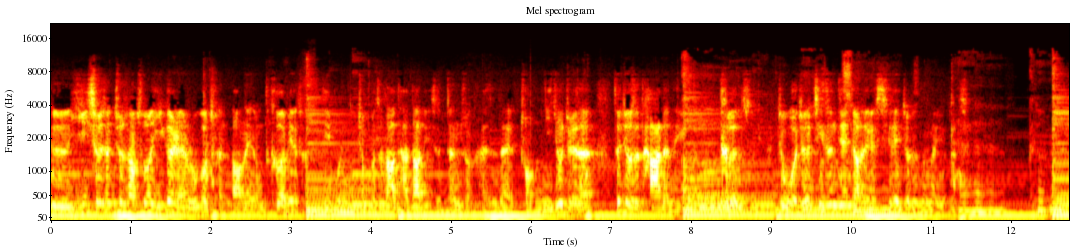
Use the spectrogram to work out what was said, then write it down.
呃，一就像就像说一个人如果蠢到那种特别蠢的地步，你就不知道他到底是真蠢还是在装，你就觉得这就是他的那个特质。就我觉得《惊声尖叫》这个系列就是这么一个。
